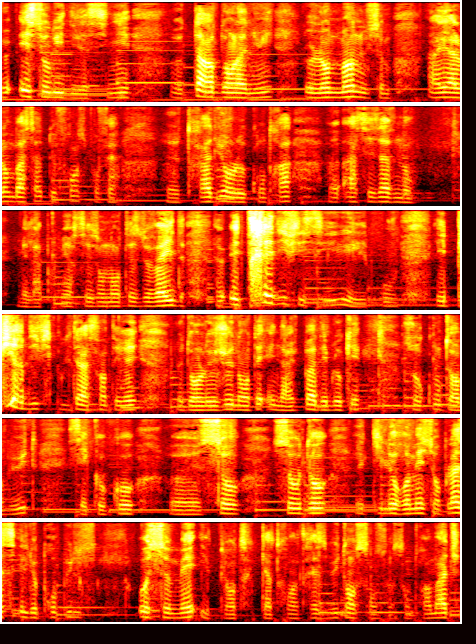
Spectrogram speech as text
euh, et solide. Il a signé euh, tard dans la nuit. Le lendemain, nous sommes allés à l'ambassade de France pour faire euh, traduire le contrat à ses avenants. Mais la première saison nantaise de Vaïd est très difficile. Il éprouve les pires difficultés à s'intégrer dans le jeu nantais et n'arrive pas à débloquer son compteur but. C'est Coco Sodo qui le remet sur place et le propulse au sommet, il plante 93 buts en 163 matchs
